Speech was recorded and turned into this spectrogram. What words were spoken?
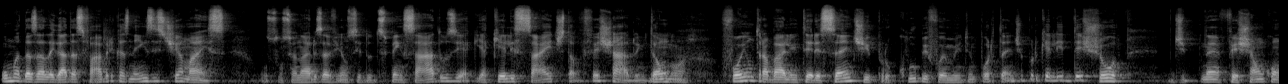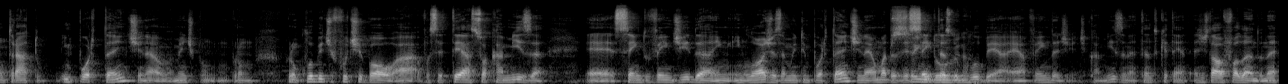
uma das alegadas fábricas nem existia mais. Os funcionários haviam sido dispensados e aquele site estava fechado. Então, Nossa. foi um trabalho interessante e para o clube foi muito importante porque ele deixou de né, fechar um contrato importante, né, obviamente para um, um, um clube de futebol, a, você ter a sua camisa é, sendo vendida em, em, lojas é muito importante, né? Uma das Sem receitas dúvida. do clube é a, é a venda de, de, camisa, né? Tanto que tem, a gente estava falando, né?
